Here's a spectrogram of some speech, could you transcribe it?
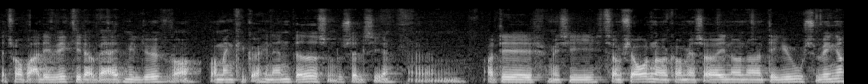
Jeg tror bare, det er vigtigt at være i et miljø, hvor, hvor man kan gøre hinanden bedre, som du selv siger. Øhm, og det, man sige, som 14 år kom jeg så ind under DGU's vinger,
